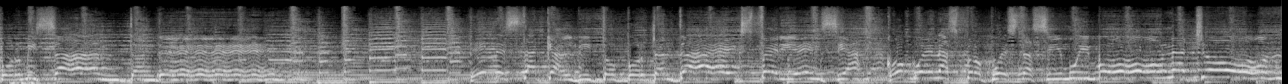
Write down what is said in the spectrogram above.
por mi Santander. Calvito por tanta experiencia, con buenas propuestas y muy bonachón.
